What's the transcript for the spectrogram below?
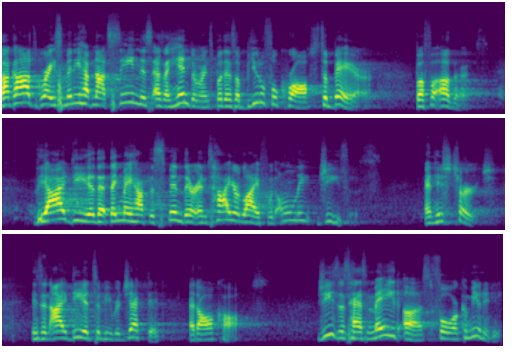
By God's grace, many have not seen this as a hindrance, but as a beautiful cross to bear, but for others. The idea that they may have to spend their entire life with only Jesus and his church is an idea to be rejected at all costs. Jesus has made us for community,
